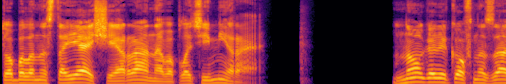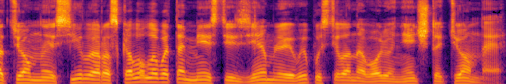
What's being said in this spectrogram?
То была настоящая рана во плоти мира. Много веков назад темная сила расколола в этом месте землю и выпустила на волю нечто темное,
